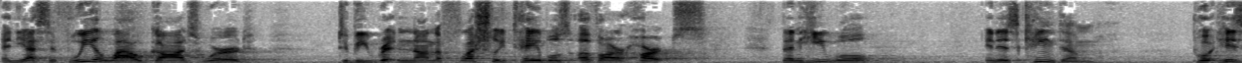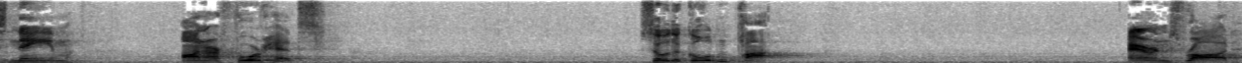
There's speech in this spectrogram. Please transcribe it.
And yes, if we allow God's Word to be written on the fleshly tables of our hearts, then He will, in His kingdom, put His name on our foreheads. So the golden pot, Aaron's rod,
